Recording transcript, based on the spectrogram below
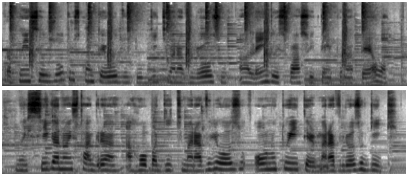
Para conhecer os outros conteúdos do Geek Maravilhoso, além do espaço e tempo na tela, nos siga no Instagram, arroba Geek Maravilhoso, ou no Twitter, Maravilhoso Geek.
